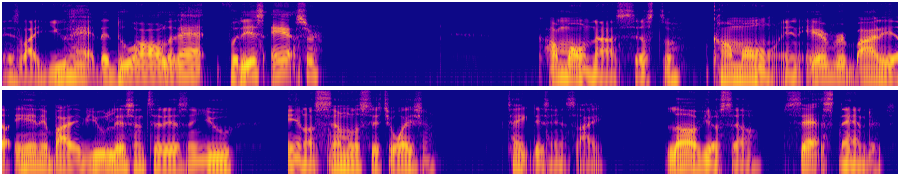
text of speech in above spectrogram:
it's like you had to do all of that for this answer. Come on now, sister. Come on. And everybody or anybody, if you listen to this and you in a similar situation, take this insight. Love yourself. Set standards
